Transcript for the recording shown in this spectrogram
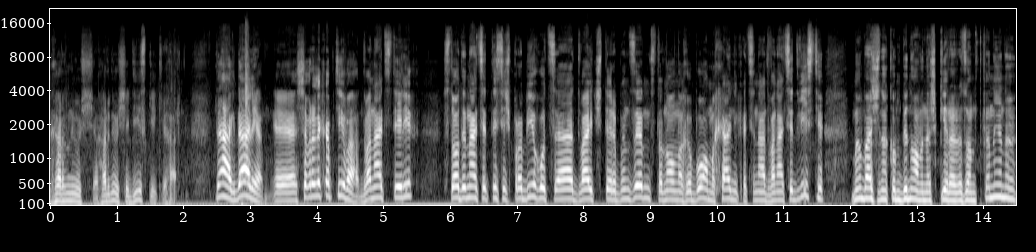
гарнюща, гарнюща диски, які гарні. Так, далі. Е, Chevrolet Captiva, 12 рік, 111 тисяч пробігу, це 2,4 бензин, встановлена ГБО, механіка, ціна 12200. Ми бачимо комбінована шкіра разом з тканиною.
